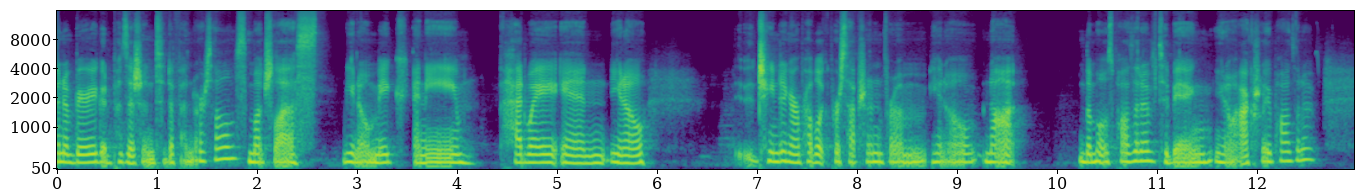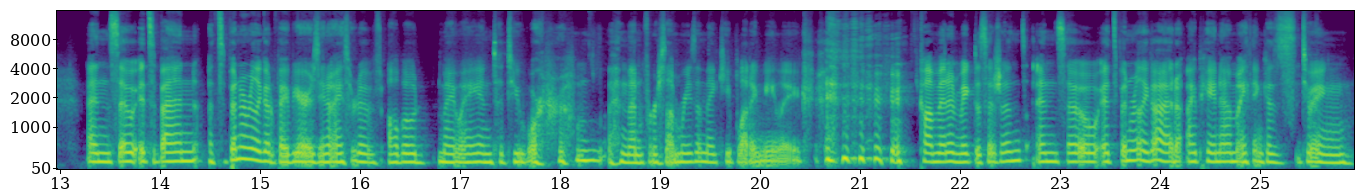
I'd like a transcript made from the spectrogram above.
in a very good position to defend ourselves, much less, you know, make any headway in, you know, changing our public perception from, you know, not the most positive to being, you know, actually positive. And so it's been it's been a really good five years. You know, I sort of elbowed my way into two boardrooms, and then for some reason they keep letting me like come in and make decisions. And so it's been really good. IPNM I think is doing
